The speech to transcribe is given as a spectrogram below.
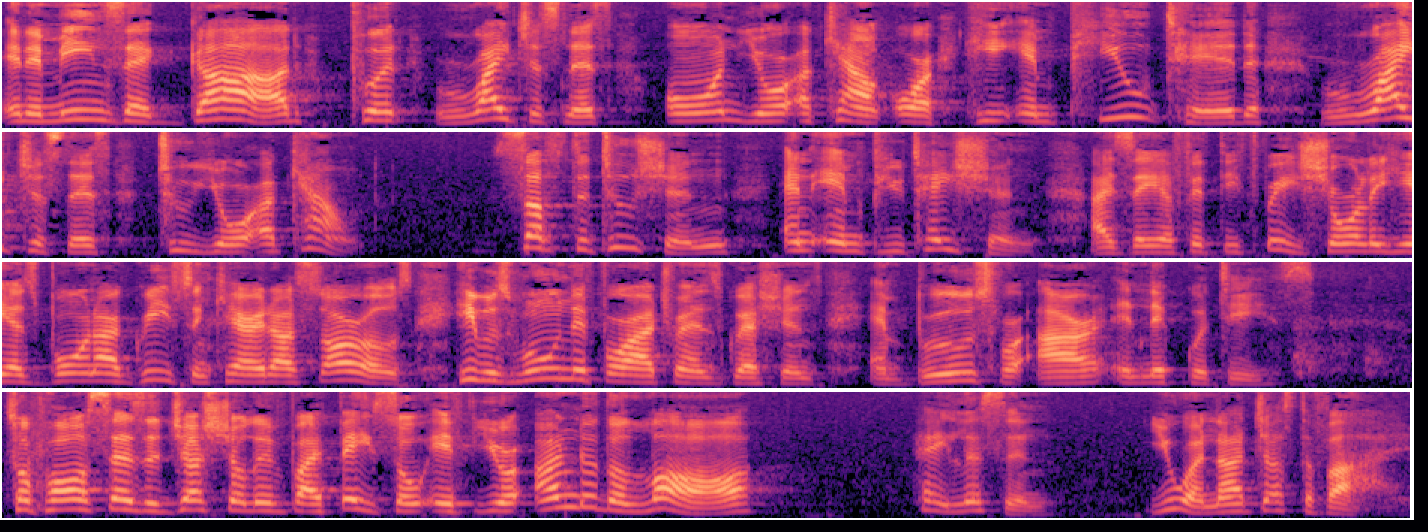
and it means that God put righteousness on your account, or He imputed righteousness to your account. Substitution and imputation. Isaiah 53 Surely he has borne our griefs and carried our sorrows. He was wounded for our transgressions and bruised for our iniquities. So Paul says the just shall live by faith. So if you're under the law, hey, listen, you are not justified.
